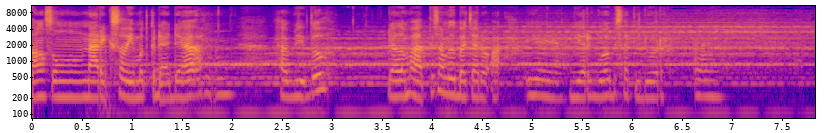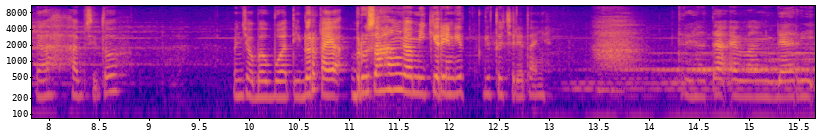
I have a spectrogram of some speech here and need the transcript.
langsung narik selimut ke dada habis itu dalam hati sambil baca doa Iya, ya. biar gua bisa tidur Ah. Dah habis itu mencoba buat tidur kayak berusaha nggak mikirin itu gitu ceritanya. Ternyata emang dari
